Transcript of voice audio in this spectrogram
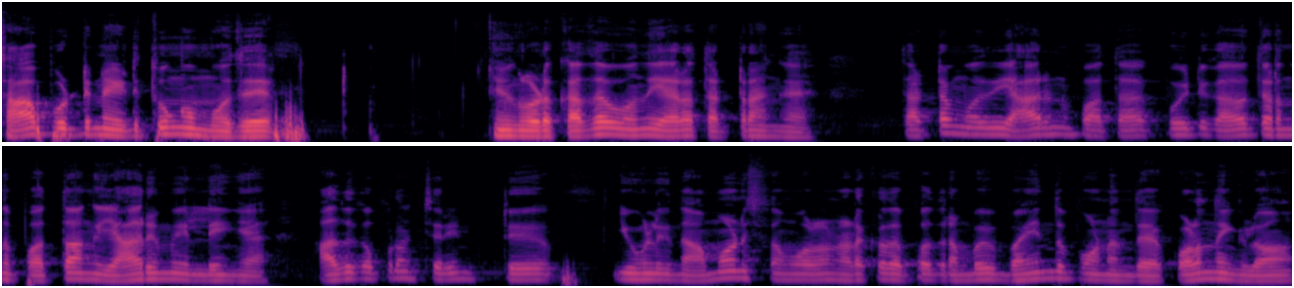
சாப்பிட்டு நைட்டு தூங்கும்போது, இவங்களோட கதவை வந்து யாரோ தட்டுறாங்க. தட்டும்போது யாருன்னு பார்த்தா, போயிட்டு கதவை திறந்து பார்த்தா அங்கே யாருமே இல்லைங்க. அதுக்கப்புறம் சரின்ட்டு இவங்களுக்கு இந்த அம்மானு சம்பவம்லாம் நடக்கிறத பார்த்து ரொம்பவே பயந்து போன அந்த குழந்தைங்களும்,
